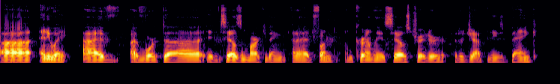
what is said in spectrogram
Uh, anyway, I've I've worked uh, in sales and marketing at a hedge fund. I'm currently a sales trader at a Japanese bank,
